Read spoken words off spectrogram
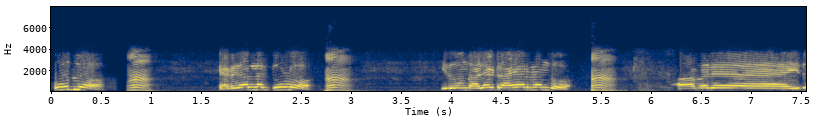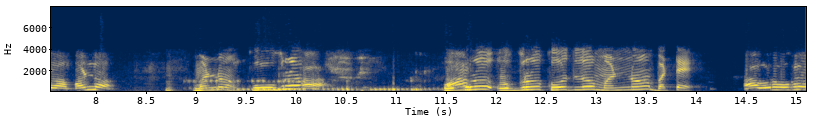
ಕೂದ್ಲು. ಹಾ. ಎಡಗಾಲ್ನಾಗ ಧೂಳು. ಹಾ. ಇದು ಒಂದು ಹಳೆ ಡ್ರಾಯರ್ ನಂದು. ಹಾ. ಆಮೇಲೆ ಇದು ಮಣ್ಣು. ಮಣ್ಣು ಉಗುರು? ಹಾ. ಉಗುರು ಉಗುರು ಕೂದ್ಲು ಮಣ್ಣು ಬಟ್ಟೆ. ಹಾ ಉಗುರು ಉಗುರು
